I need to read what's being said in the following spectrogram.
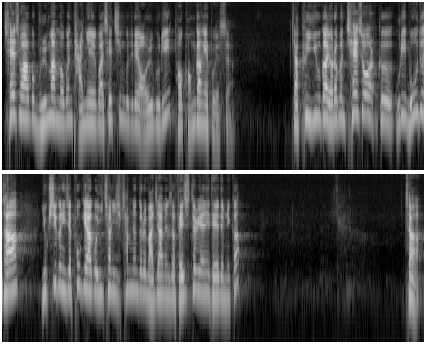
채소하고 물만 먹은 다니엘과 세 친구들의 얼굴이 더 건강해 보였어요. 자, 그 이유가 여러분 채소 그 우리 모두 다 육식은 이제 포기하고 2023년도를 맞이하면서 베지터리안이 돼야 됩니까? 자,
